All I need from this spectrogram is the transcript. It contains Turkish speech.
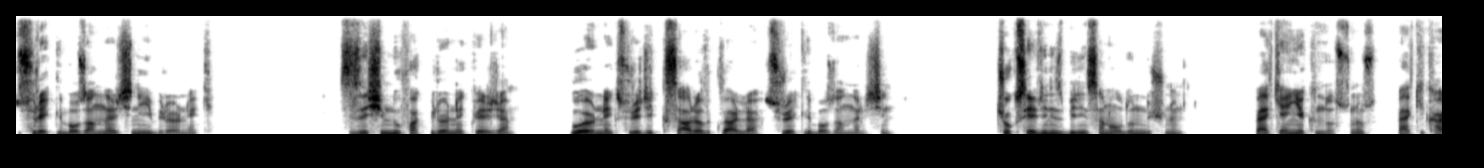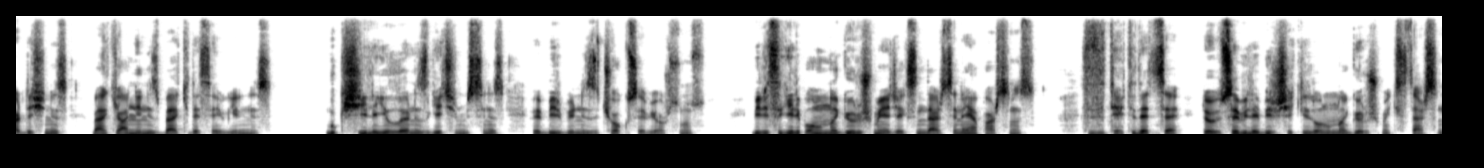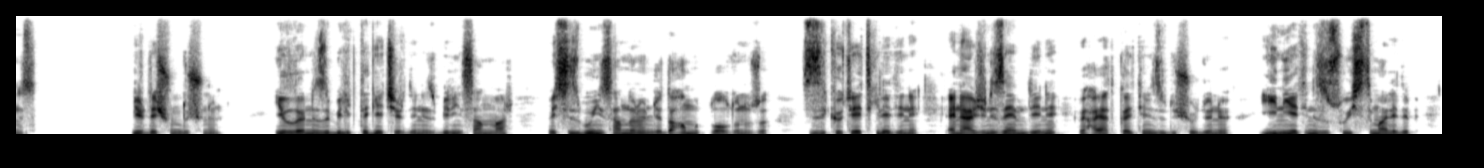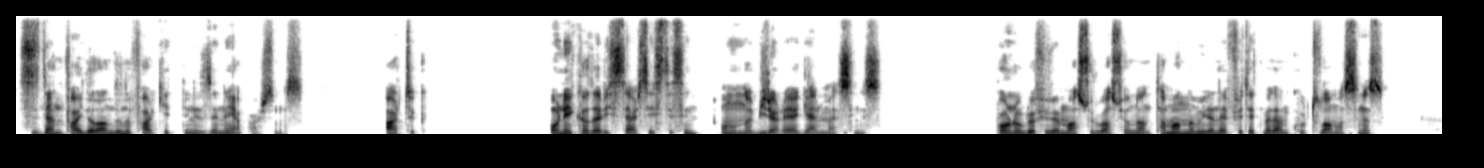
Sürekli bozanlar için iyi bir örnek. Size şimdi ufak bir örnek vereceğim. Bu örnek süreci kısa aralıklarla sürekli bozanlar için. Çok sevdiğiniz bir insan olduğunu düşünün. Belki en yakın dostunuz, belki kardeşiniz, belki anneniz, belki de sevgiliniz. Bu kişiyle yıllarınızı geçirmişsiniz ve birbirinizi çok seviyorsunuz. Birisi gelip onunla görüşmeyeceksin derse ne yaparsınız? Sizi tehdit etse, dövse bile bir şekilde onunla görüşmek istersiniz. Bir de şunu düşünün. Yıllarınızı birlikte geçirdiğiniz bir insan var ve siz bu insandan önce daha mutlu olduğunuzu, sizi kötü etkilediğini, enerjinizi emdiğini ve hayat kalitenizi düşürdüğünü, iyi niyetinizi suistimal edip sizden faydalandığını fark ettiğinizde ne yaparsınız? Artık o ne kadar isterse istesin onunla bir araya gelmezsiniz. Pornografi ve mastürbasyondan tam anlamıyla nefret etmeden kurtulamazsınız.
